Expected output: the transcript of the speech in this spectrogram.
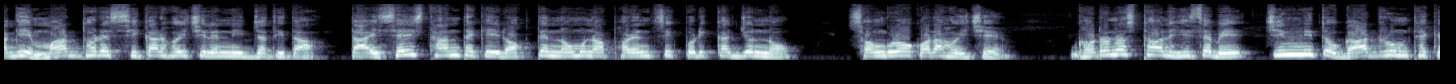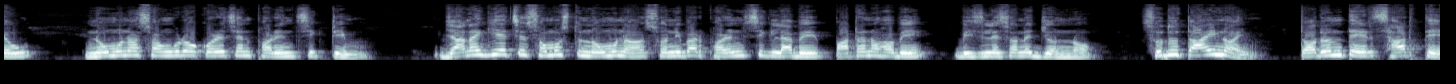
আগে মারধরের শিকার হয়েছিলেন নির্যাতিতা। তাই সেই স্থান থেকেই রক্তের নমুনা ফরেন্সিক পরীক্ষার জন্য সংগ্রহ করা হয়েছে। ঘটনাস্থল হিসেবে চিহ্নিত গার্ড রুম থেকেও নমুনা সংগ্রহ করেছেন ফরেন্সিক টিম। জানা গিয়েছে, সমস্ত নমুনা শনিবার ফরেন্সিক ল্যাবে পাঠানো হবে বিশ্লেষণের জন্য। শুধু তাই নয়, তদন্তের স্বার্থে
